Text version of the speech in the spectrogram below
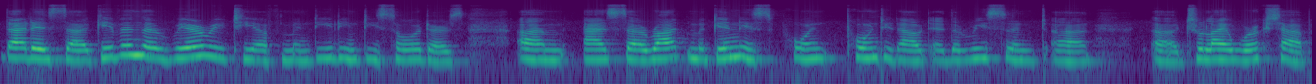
That is, uh, given the rarity of Mendelian disorders, um, as uh, Rod McInnes point, pointed out at the recent uh, uh, July workshop,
